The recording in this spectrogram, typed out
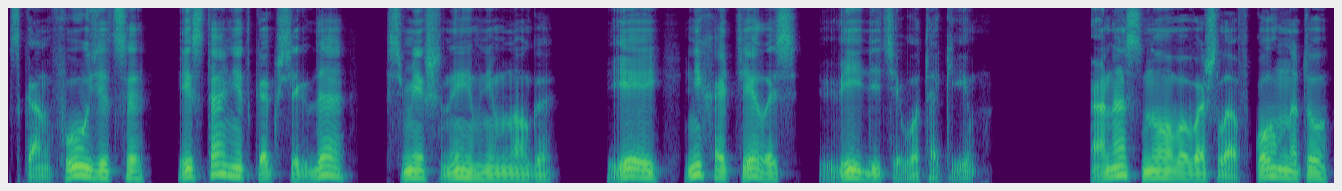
сконфузится и станет, как всегда, смешным немного. Ей не хотелось видеть его таким. Она снова вошла в комнату.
